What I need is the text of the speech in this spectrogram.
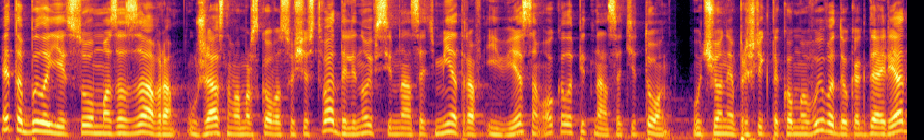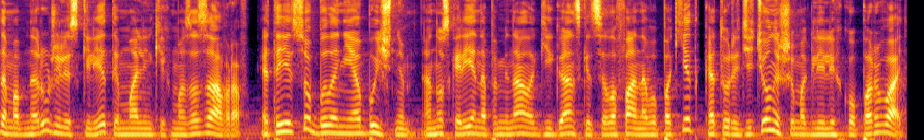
Это было яйцо мозазавра, ужасного морского существа длиной в 17 метров и весом около 15 тонн. Ученые пришли к такому выводу, когда рядом обнаружили скелеты маленьких мозазавров. Это яйцо было необычным, оно скорее напоминало гигантский целлофановый пакет, который детеныши могли легко порвать.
